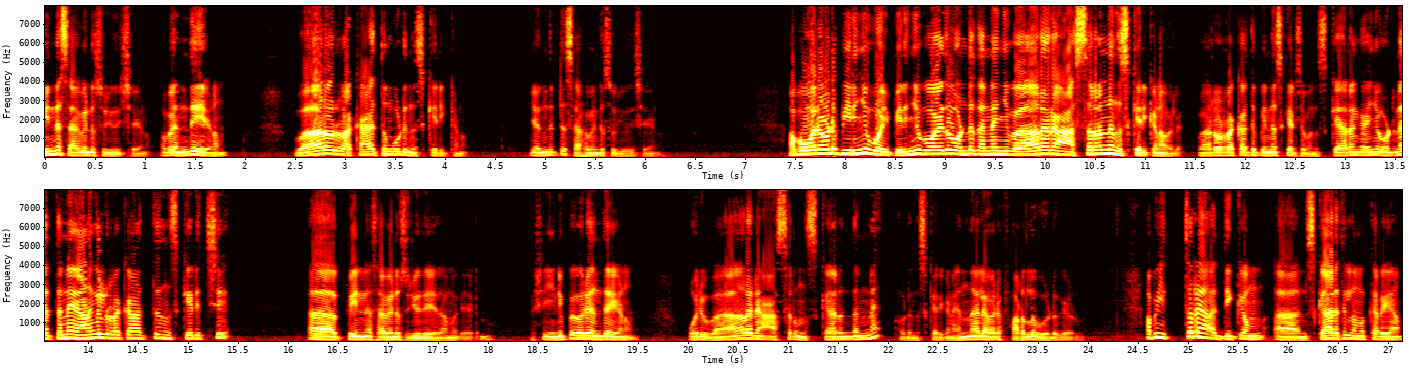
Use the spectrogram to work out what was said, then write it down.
പിന്നെ സഹവിന്റെ സുജൂത് ചെയ്യണം. അപ്പോൾ എന്ത് ചെയ്യണം? വേറൊരു റക്കായത്തും കൂടി നിസ്കരിക്കണം. എന്നിട്ട് സഹവിന്റെ സുജൂത് ചെയ്യണം. അപ്പോൾ ഓരോട് പിരിഞ്ഞു പോയി. പിരിഞ്ഞു പോയത് കൊണ്ട് തന്നെ ഇനി വേറൊരു അസറിനെ നിസ്കരിക്കണം അവർ വേറൊരു റക്കാത്ത് പിന്നെ നിസ്കരിച്ചു? നിസ്കാരം കഴിഞ്ഞ് ഉടനെ തന്നെ ആണെങ്കിൽ റക്കാത്ത് നിസ്കരിച്ച് പിന്നെ സഹവിന്റെ സുജൂത് ചെയ്താൽ മതിയായിരുന്നു. പക്ഷേ ഇനിയിപ്പോൾ അവർ എന്ത് ചെയ്യണം? ഒരു വേറൊരു അസർ നിസ്കാരം തന്നെ അവർ നിസ്കരിക്കണം. എന്നാലേ അവരെ ഫറൽ വീടുകയുള്ളൂ. അപ്പോൾ ഇത്ര അധികം നിസ്കാരത്തിൽ നമുക്കറിയാം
